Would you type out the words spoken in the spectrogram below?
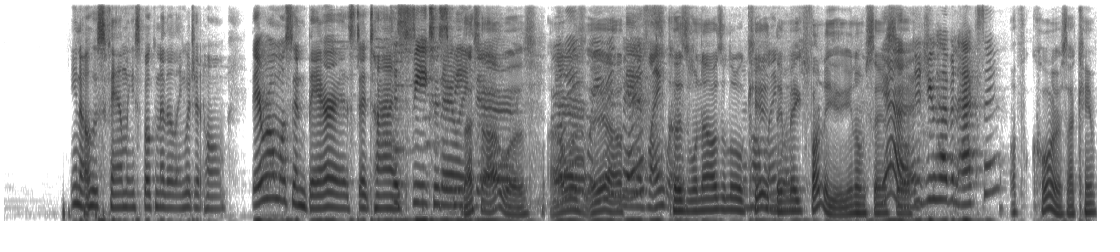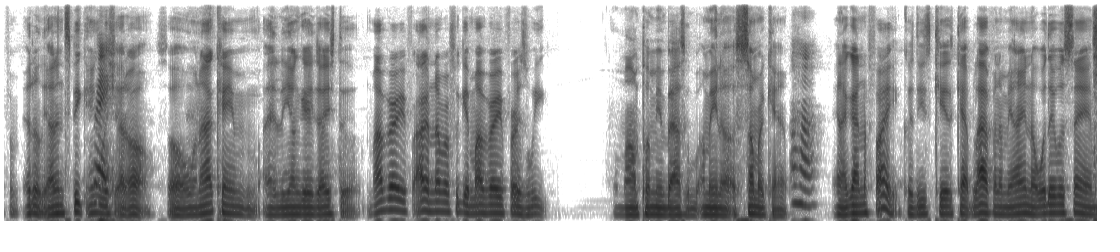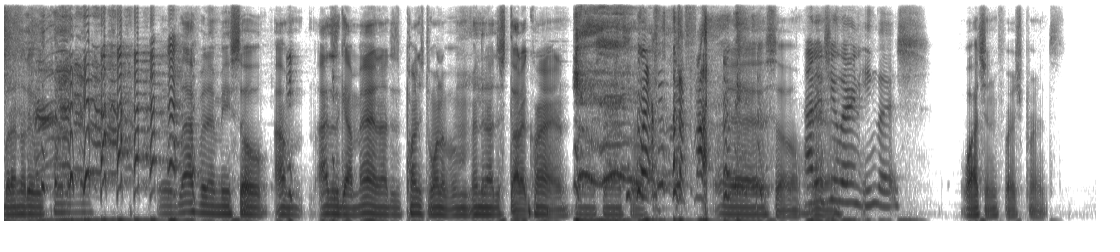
you know, whose family spoke another language at home, they were almost embarrassed at times to speak To language. That's how I was. I was Were yeah. native language. Because when I was a little Their home kid, they make fun of you. You know what I'm saying? Yeah. So Did you have an accent? Of course, I came from Italy. I didn't speak English Right. at all. So when I came at a young age, I used to my very I can never forget my very first week. My mom put me in basketball. I mean, a summer camp, Uh huh. And I got in a fight because these kids kept laughing at me. I didn't know what they was saying, but I know they was pointing at me. They was laughing at me, so I'm I just got mad and I just punched one of them, and then I just started crying. You know what I'm saying? what the fuck? Yeah, so How did yeah. you learn English? watching Fresh Prince?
